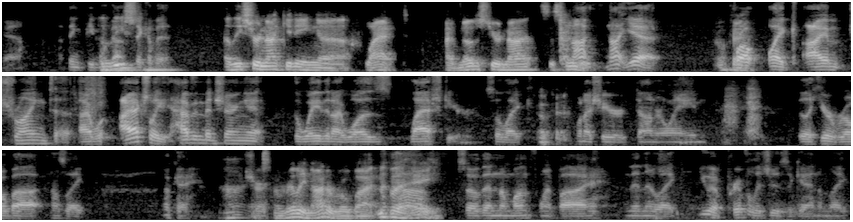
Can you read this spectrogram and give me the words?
yeah, I think people At got least- sick of it. At least you're not getting uh, flagged. I've noticed you're not suspended. Not not yet. Okay. Well, like I'm trying to. I w- I actually haven't been sharing it the way that I was last year. So like okay. when I shared Donner Lane, they're like you're a robot, and I was like, okay. Sure. I'm really not a robot, but Um, hey. So then a month went by, and then they're like, "You have privileges again." I'm like,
